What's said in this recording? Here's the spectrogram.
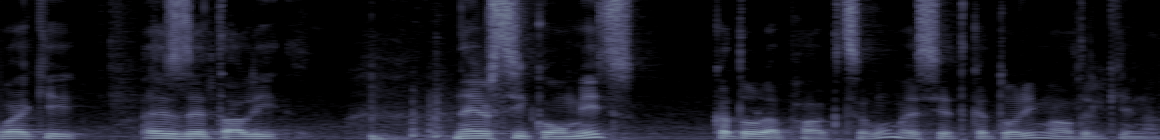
Ուղղակի այս դետալի ներսի կողմից կտոր է փակցվում, այս այդ կտորի մոդելքին է։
